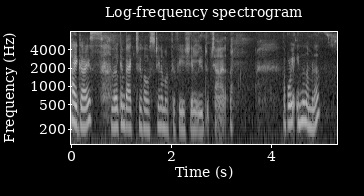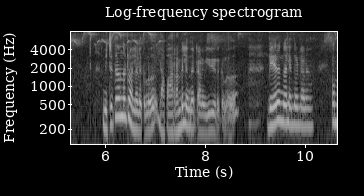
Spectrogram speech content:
Hi guys welcome back to Faustina Mathew official YouTube ചാനൽ അപ്പോൾ ഇന്ന് നമ്മൾ മുറ്റത്ത് നിന്നിട്ടും അല്ല എടുക്കുന്നത്. ദാ പറമ്പിൽ നിന്നിട്ടാണ് വീഡിയോ എടുക്കുന്നത്. വേറെ ഒന്നുമല്ല എന്തുകൊണ്ടാണ്? ഇപ്പം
